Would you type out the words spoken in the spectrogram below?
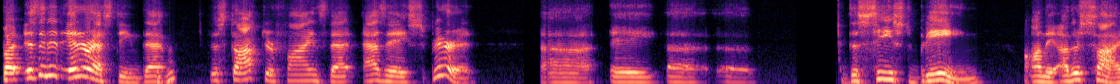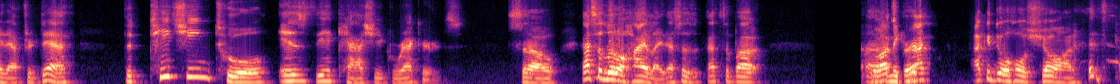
But isn't it interesting that mm-hmm. this doctor finds that as a spirit, uh, a uh, uh, deceased being on the other side after death, the teaching tool is the Akashic records. So that's a little highlight. That's a, that's about. Uh, well, that's I mean, I, I, could do a whole show on it.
